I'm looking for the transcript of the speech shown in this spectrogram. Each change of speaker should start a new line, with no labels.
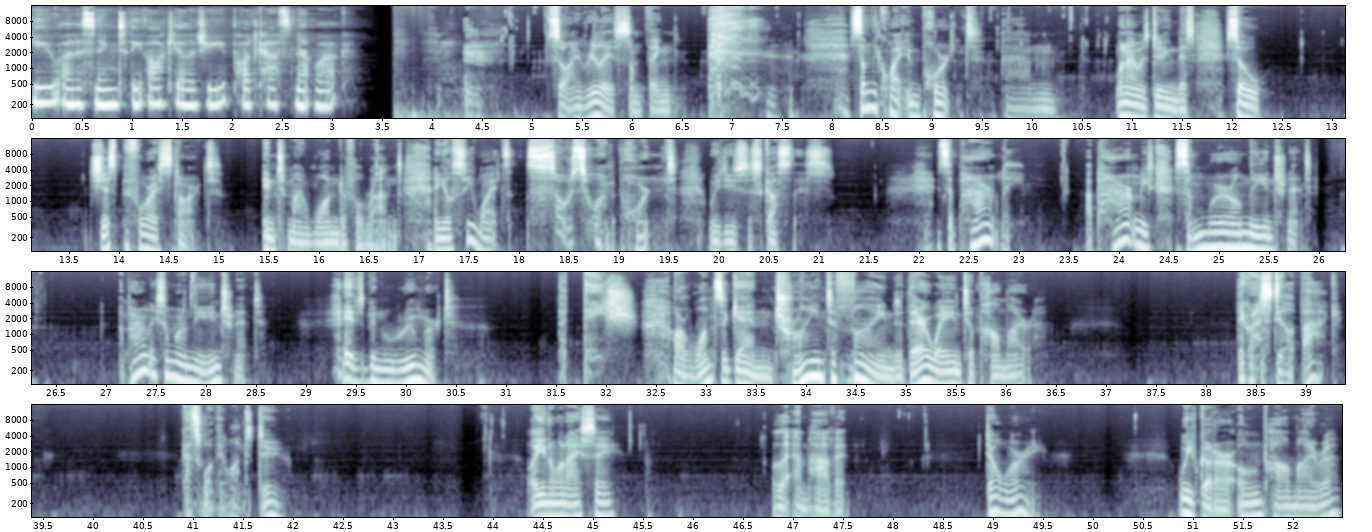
You are listening to the Archaeology Podcast Network.
So I realized something, something quite important um, when I was doing this. So just before I start into my wonderful rant, and you'll see why it's so so important we do discuss this. It's apparently, apparently somewhere on the internet, apparently somewhere on the internet, it has been rumored the Daesh are once again trying to find their way into Palmyra. They're going to steal it back. That's what they want to do. Well, you know what I say? Let them have it. Don't worry. We've got our own Palmyra,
